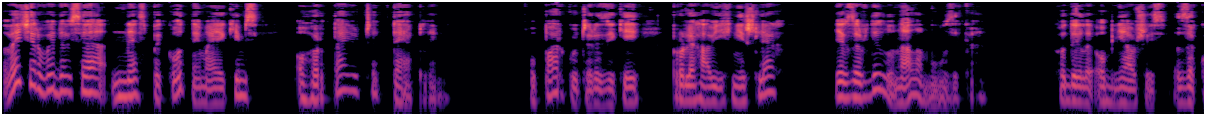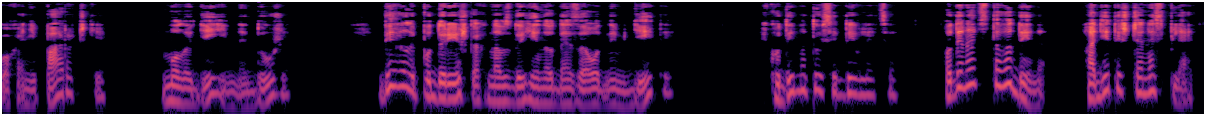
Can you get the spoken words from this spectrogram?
Вечір видався не спекотним, а якимсь огортаюче теплим. У парку, через який пролягав їхній шлях, як завжди лунала музика. Ходили, обнявшись, закохані парочки, молоді й недужі, бігали по доріжках навздогін одне за одним діти. І куди матусі дивляться? Одинадцята година, а діти ще не сплять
